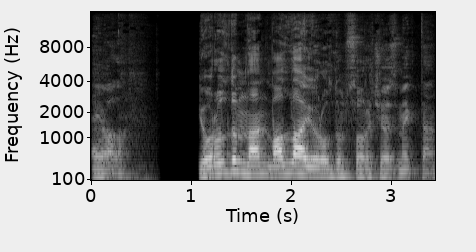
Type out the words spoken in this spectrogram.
Eyvallah. Yoruldum lan. Vallahi yoruldum soru çözmekten.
